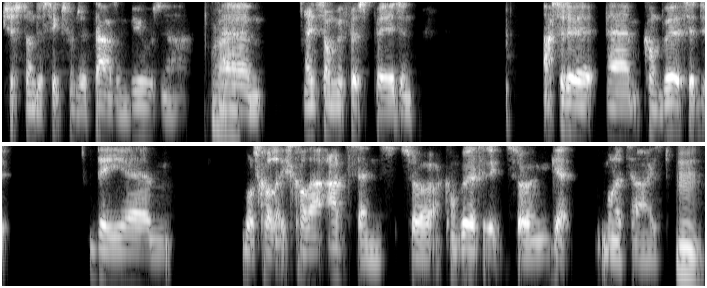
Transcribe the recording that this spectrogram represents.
just under six hundred thousand views now. Right. Um, it's on my first page, and I sort of um, converted the um, what's called it's called AdSense. So I converted it so I can get monetized. Mm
